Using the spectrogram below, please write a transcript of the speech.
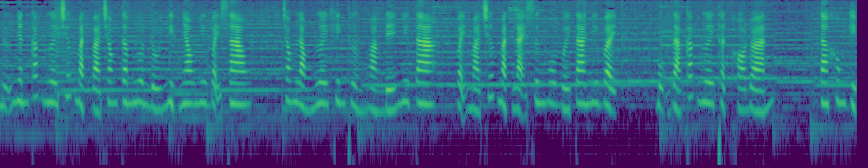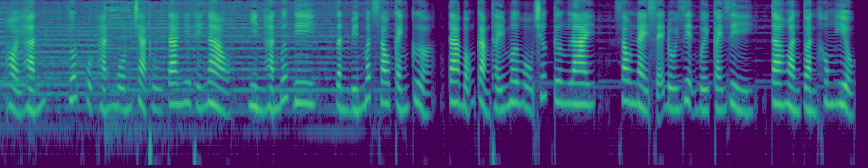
nữ nhân các ngươi trước mặt và trong tâm luôn đối nghịch nhau như vậy sao? Trong lòng ngươi khinh thường hoàng đế như ta, vậy mà trước mặt lại xưng hô với ta như vậy. Bụng giả các ngươi thật khó đoán. Ta không kịp hỏi hắn, rốt cuộc hắn muốn trả thù ta như thế nào. Nhìn hắn bước đi, dần biến mất sau cánh cửa, ta bỗng cảm thấy mơ hồ trước tương lai. Sau này sẽ đối diện với cái gì, ta hoàn toàn không hiểu.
